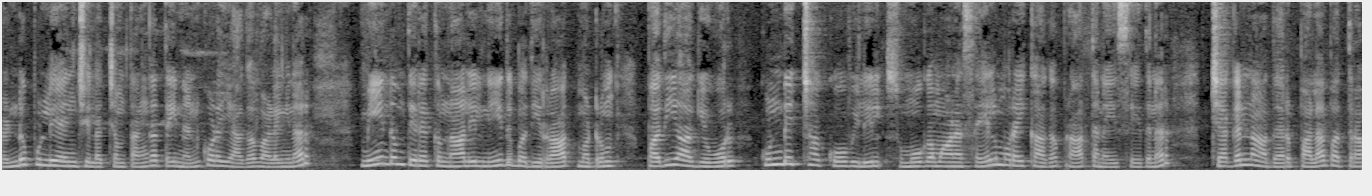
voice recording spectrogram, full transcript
ரெண்டு புள்ளி அஞ்சு லட்சம் தங்கத்தை நன்கொடையாக வழங்கினார். மீண்டும் திறக்கும் நாளில் நீதிபதி ராத் மற்றும் பதி ஆகியோர் குண்டிச்சா கோவிலில் சுமூகமான செயல்முறைக்காக பிரார்த்தனை செய்தனர். ஜெகநாதர் பலபத்ரா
